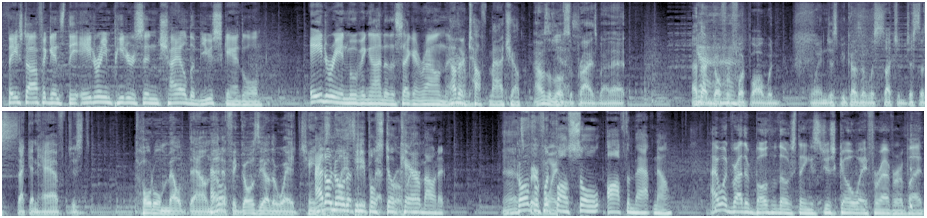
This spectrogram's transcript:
faced off against the Adrian Peterson child abuse scandal. Adrian moving on to the second round there. Another tough matchup. I was a little surprised by that. I Yeah. thought Gopher football would win just because it was such a just a second half, just total meltdown. That if it goes the other way, it changes. I don't the know that people of still program. care about it. Yeah, that's Going fair for point. football so off the map now. I would rather both of those things just go away forever, but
